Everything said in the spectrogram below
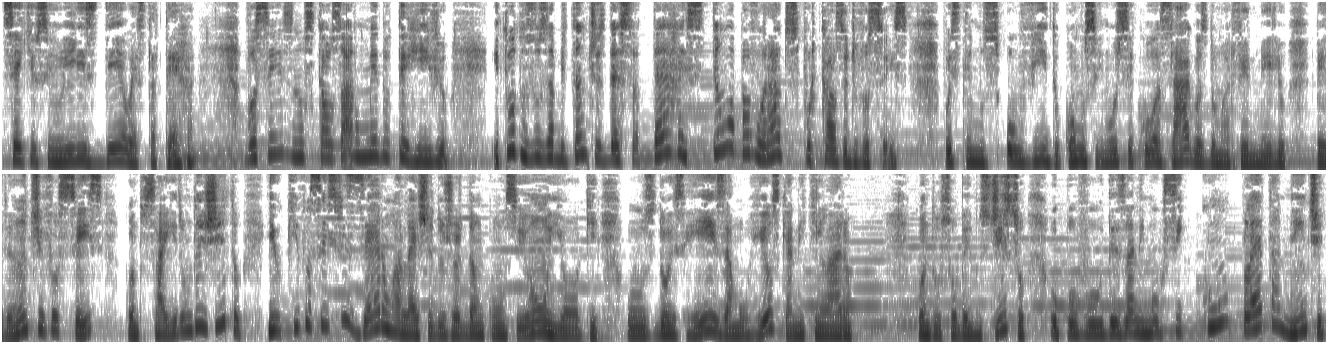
Sei que o Senhor lhes deu esta terra. Vocês nos causaram medo terrível, e todos os habitantes desta terra estão apavorados por causa de vocês, pois temos ouvido como o Senhor secou as águas do Mar Vermelho perante vocês quando saíram do Egito, e o que vocês fizeram a leste do Jordão com Seon e Og, os dois reis amorreus que aniquilaram. Quando soubemos disso, o povo desanimou-se completamente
